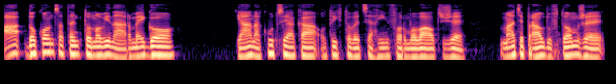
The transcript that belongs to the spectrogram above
a dokonca tento novinár Mego Jána Kuciaka o týchto veciach informoval, čiže máte pravdu v tom, že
